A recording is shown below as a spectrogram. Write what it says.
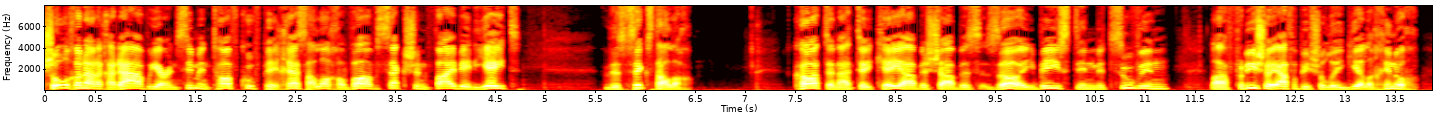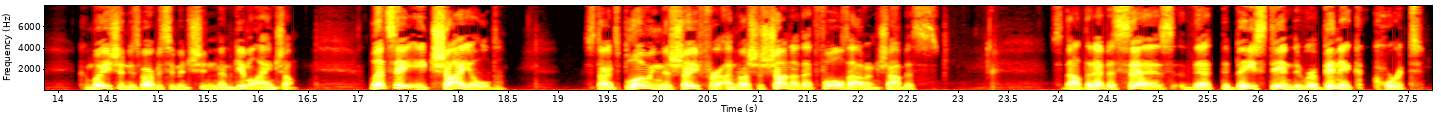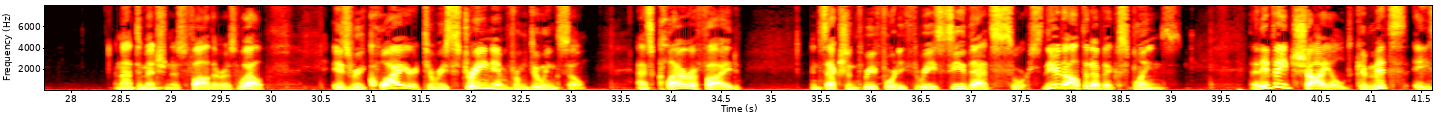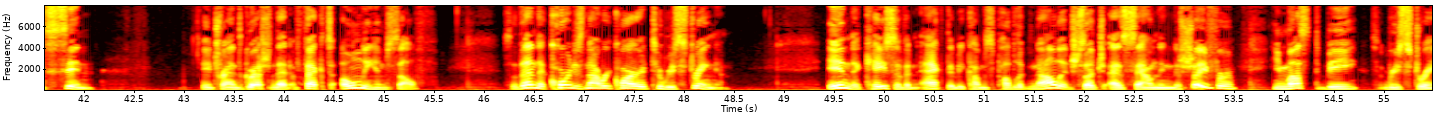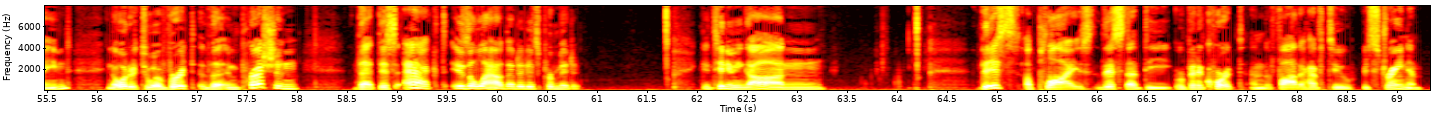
Shulchan Aruch Harav, we are in Simin Tov Kuf Peches Halacha Vav, section 588, the sixth halacha. Kat and Atekeya b'Shabbos Zoi, based in Mitzuvin, La Frisha Yafapi Shalei Gia Lachinuch, Kamoishan is Barba Simin Shin Mem Gimel Ein Sham. Let's say a child starts blowing the shofar on Rosh Hashanah that falls out on Shabbos. So the Rebbe says that the based in the rabbinic court, not to mention his father as well, is required to restrain him from doing so, as clarified in section 343. See that source. The Alter Rebbe explains that if a child commits a sin, a transgression that affects only himself, so then the court is not required to restrain him. In the case of an act that becomes public knowledge, such as sounding the shofar, he must be restrained in order to avert the impression that this act is allowed, that it is permitted. Continuing on, this applies, this that the rabbinic court and the father have to restrain him.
